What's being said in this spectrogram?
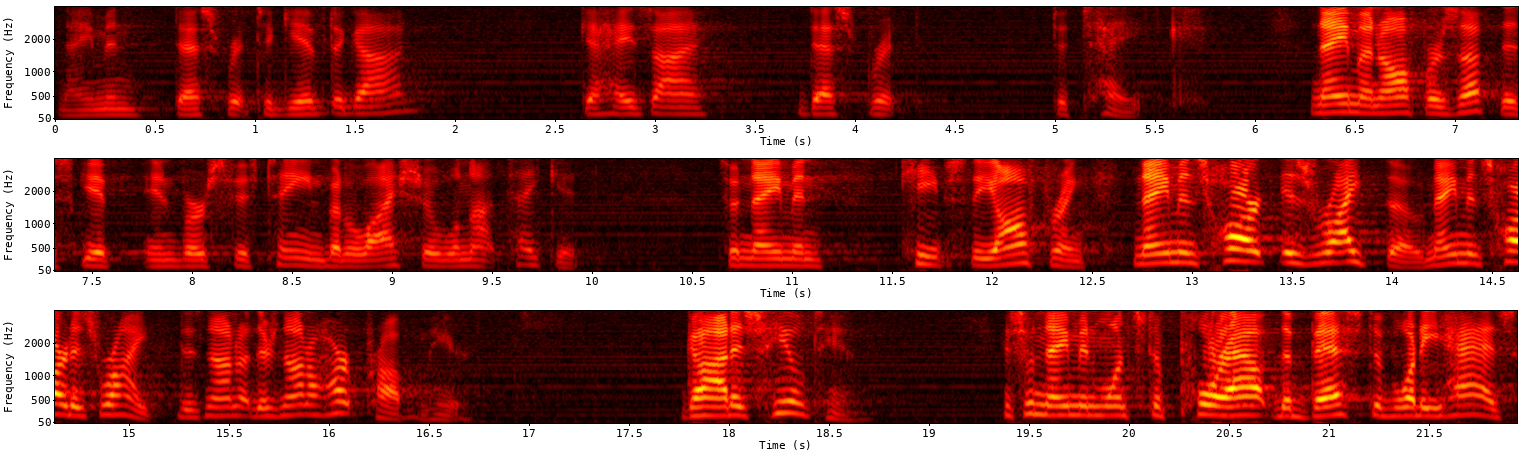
Naaman desperate to give to God. Gehazi desperate to take. Naaman offers up this gift in verse 15, but Elisha will not take it. So Naaman keeps the offering. Naaman's heart is right, though. Naaman's heart is right. There's not a, there's not a heart problem here. God has healed him. And so Naaman wants to pour out the best of what he has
